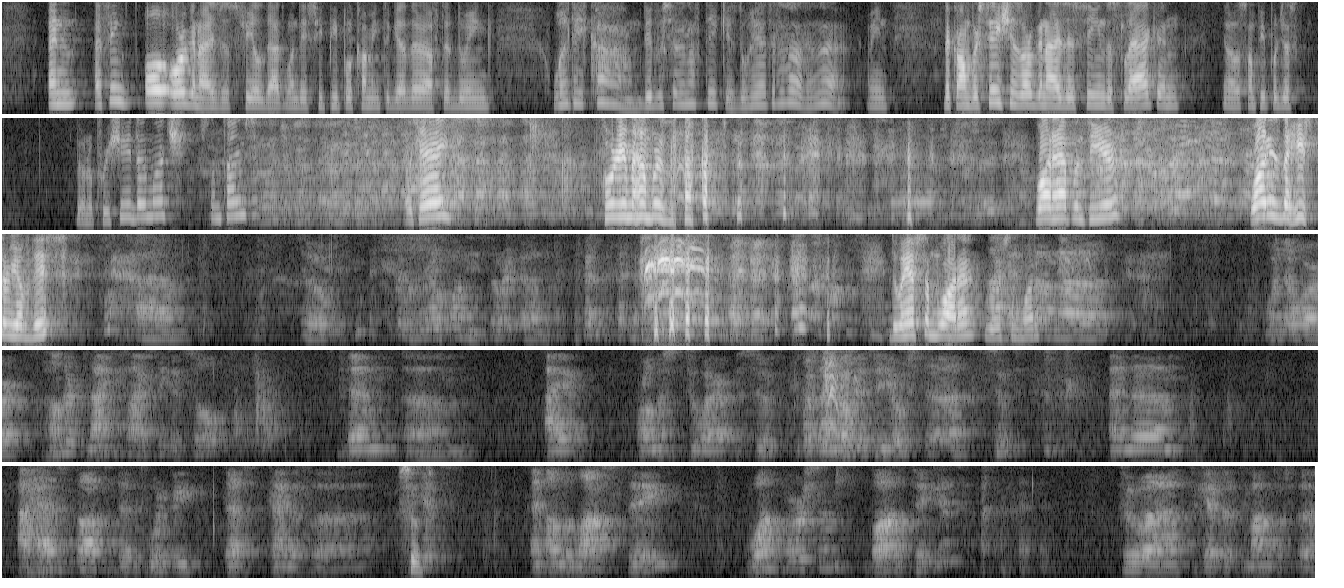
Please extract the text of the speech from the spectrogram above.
And I think all organizers feel that when they see people coming together after doing, will they come? Did we sell enough tickets? Do we have da, da, da. I mean, the conversations organizers see in the Slack, and you know, some people just don't appreciate that much sometimes. okay? Who remembers that? what happens here? What is the history of this? Um, so it was a real funny story. Um, Do we have some water? Do we I have some water? some, uh, when there were 195 tickets sold, then um, I promised to wear a suit because I know it's a Joost uh, suit, and um, I hadn't thought that it would be that kind of. Uh, Suit. tickets. And on the last day, one person bought a ticket to, uh, to get that amount of uh,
